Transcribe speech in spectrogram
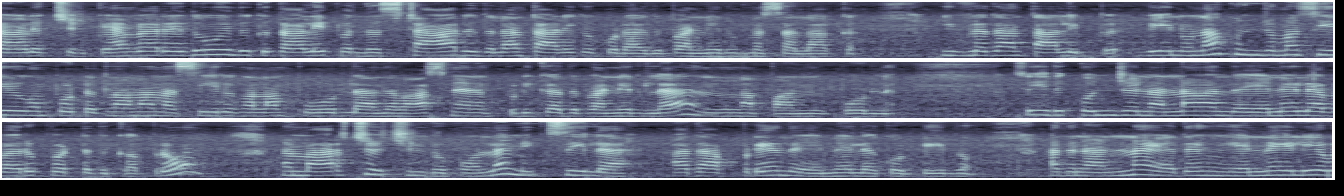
தாளிச்சிருக்கேன். வேறு எதுவும் இதுக்கு தாளிப்பு இந்த ஸ்டார் இதெல்லாம் தாளிக்கக்கூடாது பன்னீர் மசாலாக்கு. இவ்வளோ தான் தாளிப்பு. வேணும்னா கொஞ்சமாக சீரகம் போட்டுக்கலாம். ஆனால் நான் சீரகம்லாம் போடல. அந்த வாசனை எனக்கு பிடிக்காது பன்னீரில். அதெல்லாம் நான் பண் போடல. ஸோ இது கொஞ்சம் நல்லா அந்த எண்ணெயில் வறுபட்டதுக்கப்புறம் நம்ம அரைச்சி வச்சுட்டுருக்கோம்ல மிக்சியில் அதை அப்படியே அந்த எண்ணெயில் கொட்டிடுறோம் அது நல்லா எதங் எண்ணெயிலேயே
